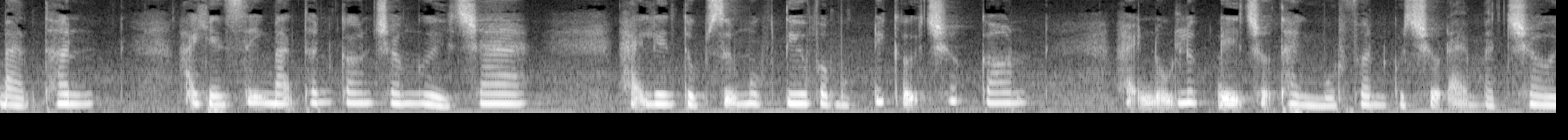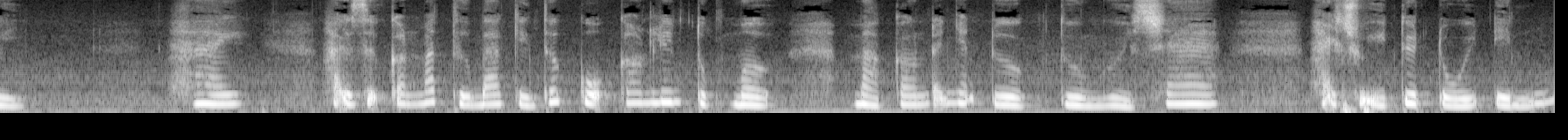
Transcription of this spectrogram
bản thân. Hãy hiến sinh bản thân con cho người cha. Hãy liên tục giữ mục tiêu và mục đích ở trước con. Hãy nỗ lực để trở thành một phần của triệu đại mặt trời. Hai, hãy giữ con mắt thứ ba kiến thức của con liên tục mở mà con đã nhận được từ người cha. Hãy chú ý tuyệt đối đến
